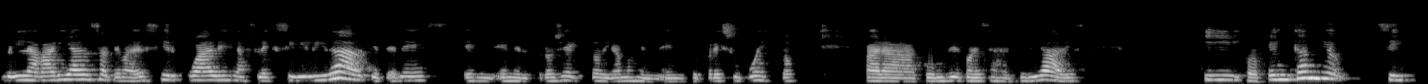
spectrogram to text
la varianza te va a decir cuál es la flexibilidad que tenés en, en el proyecto, digamos, en, en tu presupuesto para cumplir con esas actividades. Y en cambio, sí,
